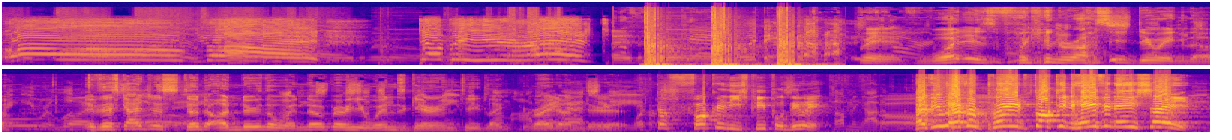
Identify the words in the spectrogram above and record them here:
Oh my! W rent! Wait, what is fucking Rossy doing though? If this guy just stood under the window, bro, he wins guaranteed, like right under it. What the fuck are these people doing? Coming out of Have you ever played fucking Haven A site?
